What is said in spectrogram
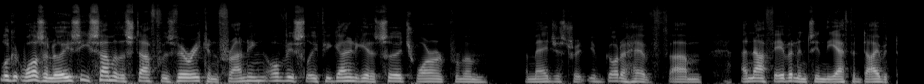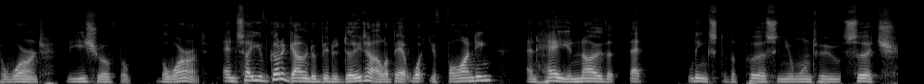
Look, it wasn't easy. Some of the stuff was very confronting. Obviously, if you're going to get a search warrant from a, a magistrate, you've got to have um, enough evidence in the affidavit to warrant the issue of the, the warrant. And so you've got to go into a bit of detail about what you're finding and how you know that that links to the person you want to search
